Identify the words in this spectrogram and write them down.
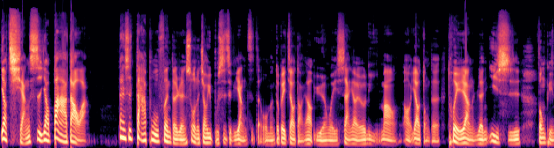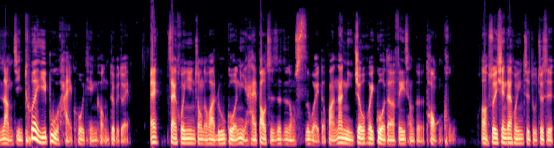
要强势、要霸道啊！但是大部分的人受的教育不是这个样子的，我们都被教导要与人为善，要有礼貌哦，要懂得退让，忍一时风平浪静，退一步海阔天空，对不对？哎，在婚姻中的话，如果你还保持着这种思维的话，那你就会过得非常的痛苦。哦，所以现在婚姻制度就是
